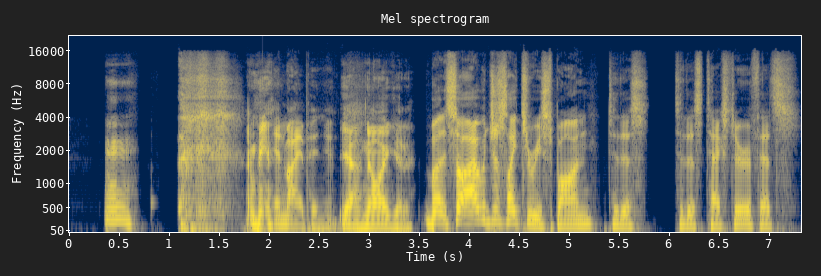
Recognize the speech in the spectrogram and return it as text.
I mean, in my opinion. yeah, no, I get it. But so I would just like to respond to this to this texter if that's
